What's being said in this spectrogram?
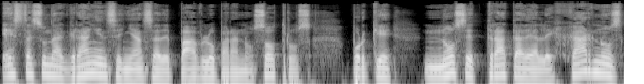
esta es una gran enseñanza de Pablo para nosotros, porque no se trata de alejarnos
